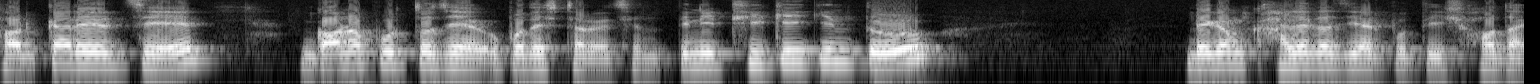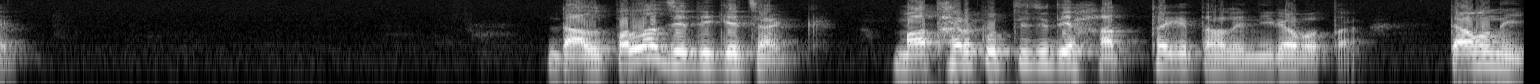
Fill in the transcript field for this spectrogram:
সরকারের যে গণপূর্ত যে উপদেষ্টা রয়েছেন, তিনি ঠিকই কিন্তু বেগম খালেদা জিয়ার প্রতি সদায়। ডালপালা যেদিকে যাক, মাথার প্রতি যদি হাত থাকে তাহলে নিরবতা। তেমনই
